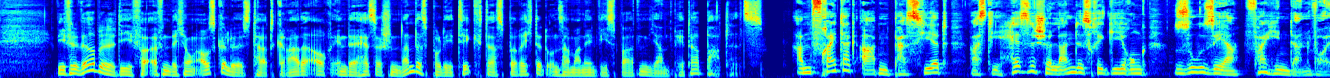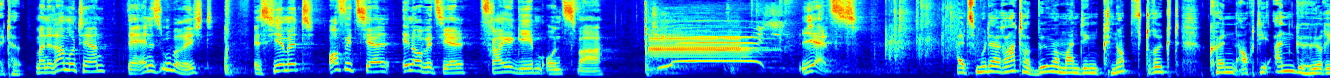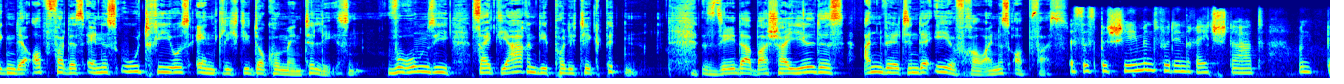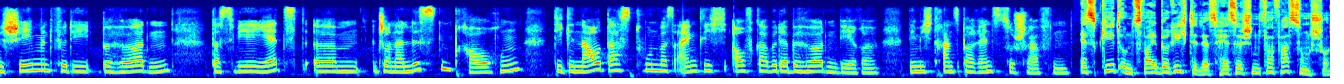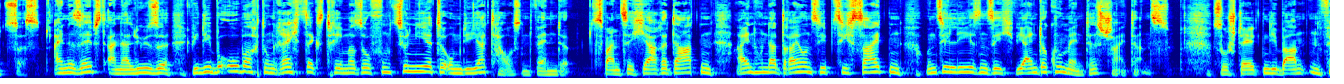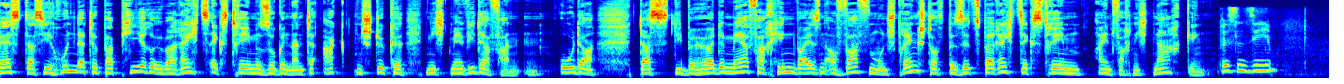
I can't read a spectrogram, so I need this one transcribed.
Wie viel Wirbel die Veröffentlichung ausgelöst hat, gerade auch in der hessischen Landespolitik, das berichtet unser Mann in Wiesbaden Jan-Peter Bartels. Am Freitagabend passiert, was die hessische Landesregierung so sehr verhindern wollte. Meine Damen und Herren, der NSU-Bericht ist hiermit offiziell, inoffiziell freigegeben und zwar jetzt. Als Moderator Böhmermann den Knopf drückt, können auch die Angehörigen der Opfer des NSU-Trios endlich die Dokumente lesen. Worum sie seit Jahren die Politik bitten. Seda Bascha Yildiz, Anwältin der Ehefrau eines Opfers. Es ist beschämend für den Rechtsstaat und beschämend für die Behörden, dass wir jetzt ähm, Journalisten brauchen, die genau das tun, was eigentlich Aufgabe der Behörden wäre, nämlich Transparenz zu schaffen. Es geht um zwei Berichte des hessischen Verfassungsschutzes. Eine Selbstanalyse, wie die Beobachtung Rechtsextremer so funktionierte um die Jahrtausendwende. 20 Jahre Daten, 173 Seiten und sie lesen sich wie ein Dokument des Scheiterns. So stellten die Beamten fest, dass sie hunderte Papiere über Rechtsextreme sogenannte sogenannte Aktenstücke nicht mehr wiederfanden. Oder dass die Behörde mehrfach Hinweisen auf Waffen- und Sprengstoffbesitz bei Rechtsextremen einfach nicht nachging. Wissen Sie,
